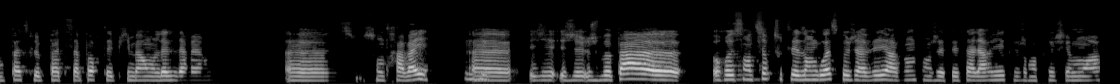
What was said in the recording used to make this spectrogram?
on, passe le pas de sa porte et puis bah, on laisse derrière son, son travail. Mm-hmm. je, je, je veux pas ressentir toutes les angoisses que j'avais avant quand j'étais salariée, que je rentrais chez moi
